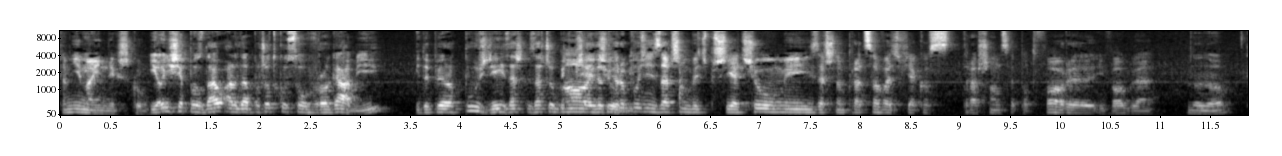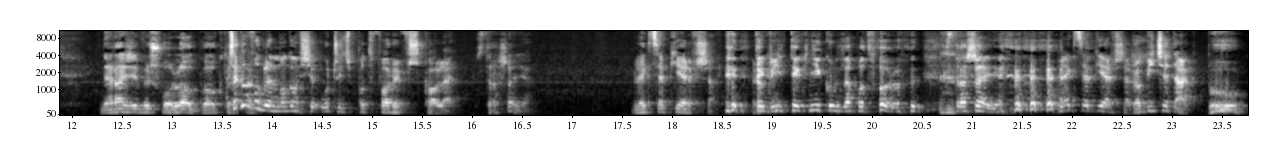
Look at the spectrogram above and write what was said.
tam nie ma innych szkół. I oni się poznają, ale na początku są wrogami i dopiero później zac zaczął być O, i przyjaciółmi. dopiero później zaczną być przyjaciółmi i zaczną pracować jako straszące potwory i w ogóle. No, no. Na razie wyszło logo, które... Czego w ogóle mogą się uczyć potwory w szkole? Straszenia. Lekcja pierwsza. Robi... technikum dla potworu. Straszenie. Lekcja pierwsza. Robicie tak. Buu.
